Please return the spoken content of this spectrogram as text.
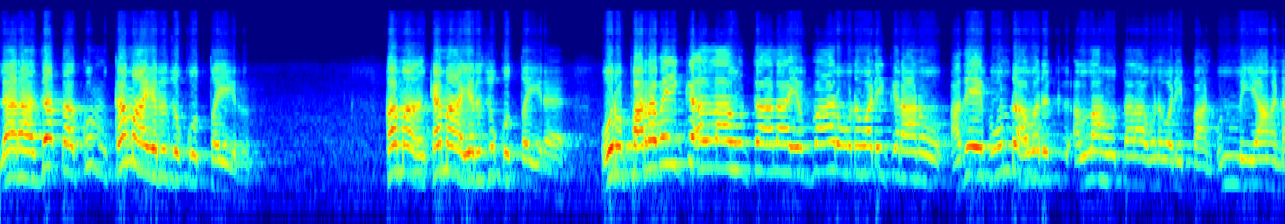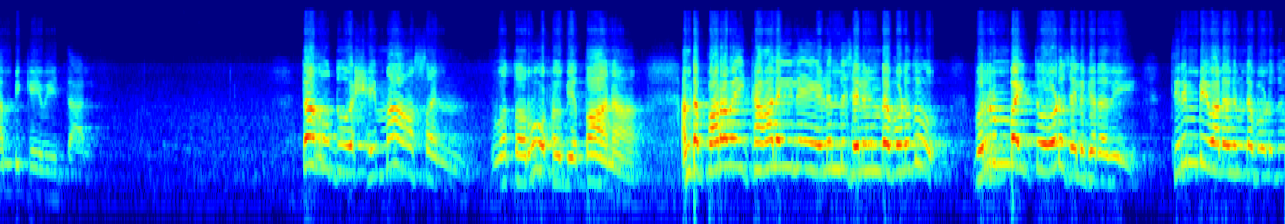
லரஸககும் கமா யர்சுகு தைர் கமா ஒரு பறவைக்கு அல்லாஹு தாலா எவ்வாறு உணவளிக்கிறானோ அதே போன்று அவருக்கு அல்லாஹு தாலா உணவளிப்பான். உண்மையாக நம்பிக்கை வைத்தால். அந்த பறவை காலையிலே எழுந்து செல்கின்ற பொழுது வெறும் வயிற்றோடு செல்கிறது. திரும்பி வருகின்ற பொழுது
